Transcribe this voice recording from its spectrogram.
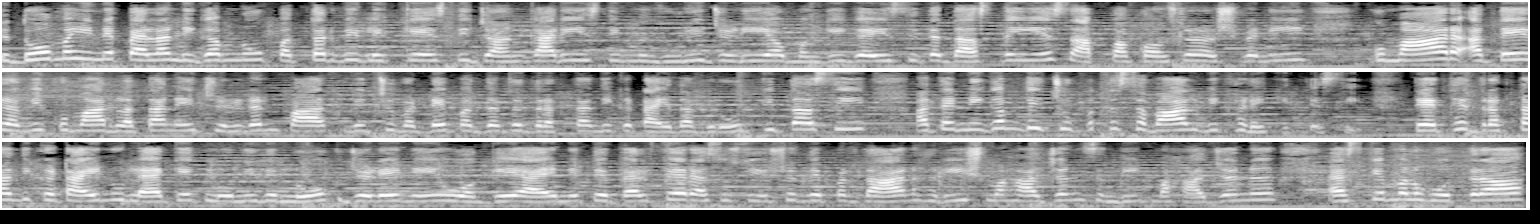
ਤੇ 2 ਮਹੀਨੇ ਪਹਿਲਾਂ ਨਿਗਮ ਨੂੰ ਪੱਤਰ ਵੀ ਲਿਖ ਕੇ ਇਸ ਦੀ ਜਾਣਕਾਰੀ, ਇਸ ਦੀ ਮਨਜ਼ੂਰੀ ਜਿਹੜੀ ਹੈ ਉਹ ਮੰਗੀ ਗਈ ਸੀ ਤੇ ਦੱਸ ਦਈਏ ਸਾਬਕਾ ਕੌਂਸਲਰ ਅਸ਼ਵਨੀ ਕੁਮਾਰ ਅਤੇ ਰਵੀ ਕੁਮਾਰ ਲਤਾ ਨੇ ਚਿਲਡਰਨ ਪਾਰਕ ਵਿੱਚ ਵੱਡੇ ਪੱਧਰ ਤੇ ਦਰਖਤਾਂ ਦੀ ਕਟਾਈ ਦਾ ਵਿਰੋਧ ਕੀਤਾ ਸੀ ਅਤੇ ਨਿਗਮ ਦੀ ਚੁੱਪ ਤੇ ਸਵਾਲ ਵੀ ਖੜੇ ਕੀਤੇ ਸੀ। ਤੇ ਇੱਥੇ ਦਰਖਤਾਂ ਦੀ ਕਟਾਈ ਨੂੰ ਲੈ ਕੇ ਕਲੋਨੀ ਦੇ ਲੋਕ ਜਿਹੜੇ ਨੇ ਉਹ ਅੱਗੇ ਆਏ ਨੇ ਤੇ ਵੈਲਫੇਅਰ ਐਸੋਸੀਏਸ਼ਨ ਦੇ ਪ੍ਰਧਾਨ Harish Mahajan, Sandeep Mahajan S K Malhotra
